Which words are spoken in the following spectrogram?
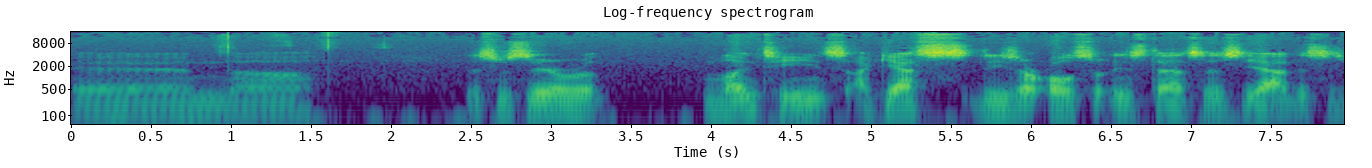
and uh, this was 0 19s. I guess these are also instances. Yeah, this is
